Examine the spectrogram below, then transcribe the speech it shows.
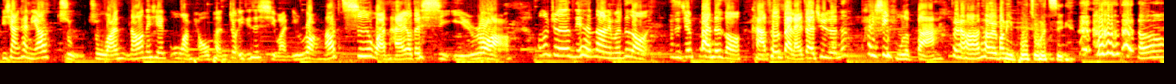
你想想看，你要煮煮完，然后那些锅碗瓢盆就已经是洗完一 round，然后吃完还要再洗一 round，我都觉得你很哪，你们这种直接办那种卡车载来载去的，那太幸福了吧？对啊，他会帮你铺桌巾，然后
